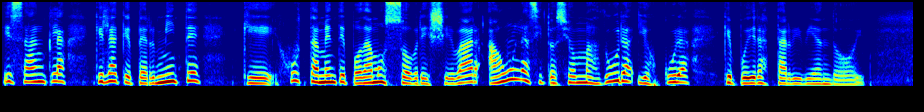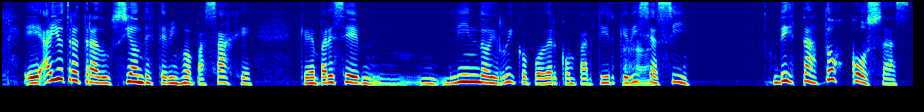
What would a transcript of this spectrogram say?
esa ancla que es la que permite que justamente podamos sobrellevar aún la situación más dura y oscura que pudiera estar viviendo hoy. Eh, hay otra traducción de este mismo pasaje que me parece mm, lindo y rico poder compartir, que dice así, de estas dos cosas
